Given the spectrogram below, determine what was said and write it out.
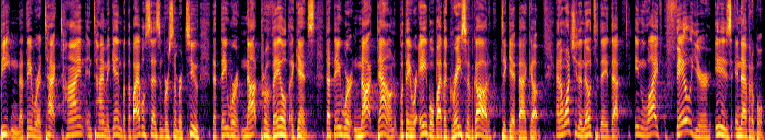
beaten, that they were attacked time and time again. But the Bible says in verse number two that they were not prevailed against, that they were knocked down, but they were able by the grace of God to get back up. And I want you to know today that in life, failure is inevitable.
